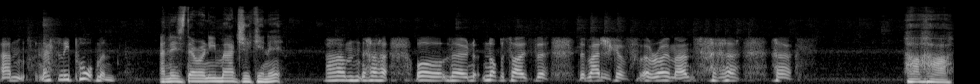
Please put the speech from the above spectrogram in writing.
um, Natalie Portman. And is there any magic in it? Um, well, no, n- not besides the, the magic of a romance. Ha ha.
